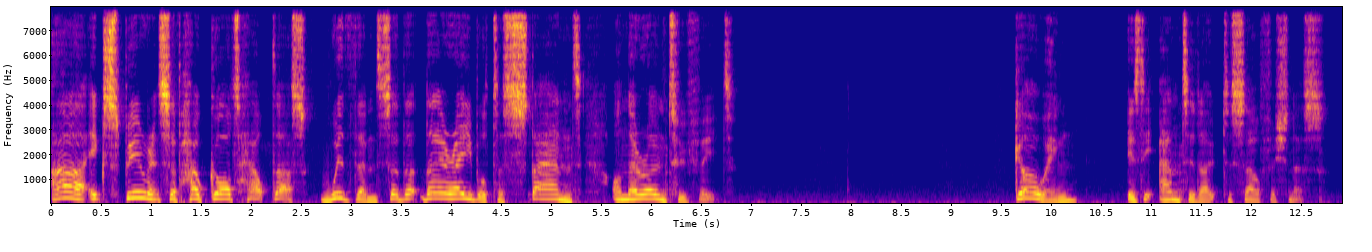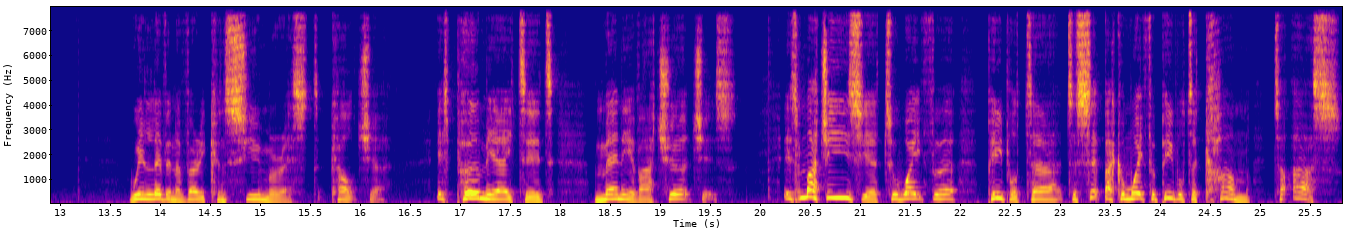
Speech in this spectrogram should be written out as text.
our experience of how God's helped us with them so that they're able to stand on their own two feet going is the antidote to selfishness. We live in a very consumerist culture. It's permeated many of our churches. It's much easier to wait for people to, to sit back and wait for people to come to us.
